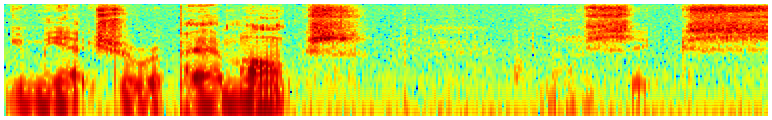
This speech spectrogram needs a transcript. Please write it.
Give me extra repair marks. Six.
